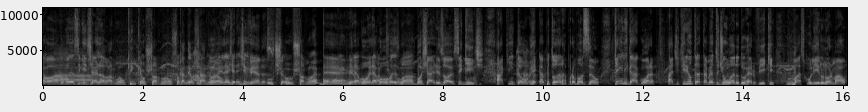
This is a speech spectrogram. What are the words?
ó, vamos fazer o seguinte, Charlão. Charlão, quem que é o Charlão? Só Cadê o Charlão? Ele é gerente de vendas. O, Cha- o Charlão é bom, É, hein, meu? ele é bom, ele é bom. Vamos fazer... Ô, Charles, ó, é o seguinte. Aqui então, recapitulando a promoção. Quem ligar agora, adquirir o tratamento de um ano do Hervik masculino normal,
